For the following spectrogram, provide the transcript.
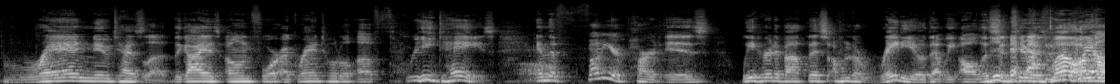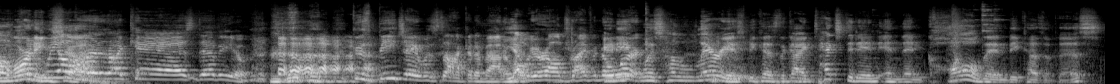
brand new Tesla. The guy is owned for a grand total of three days. And the funnier part is, we heard about this on the radio that we all listen to as well we on all, the morning we show. all heard it on KISW because BJ was talking about it Yep. while we were all driving to and work. it was hilarious because the guy texted in and then called in because of this.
